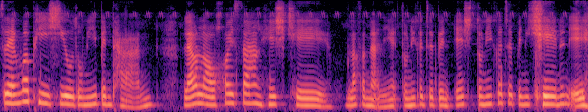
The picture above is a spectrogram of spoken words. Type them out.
แสดงว่า PQ ตรงนี้เป็นฐาน แล้วเราค่อยสร้าง HK ลักษณะนี้ตรงนี้ก็จะเป็น H ตรงนี้ก็จะเป็น K นั่นเอง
